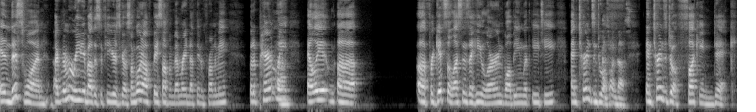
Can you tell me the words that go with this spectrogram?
And this one, I remember reading about this a few years ago, so I'm going off based off of memory, nothing in front of me. But apparently, Uh-huh. Elliott uh, uh, forgets the lessons that he learned while being with ET and turns into This a and turns into a fucking dick.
